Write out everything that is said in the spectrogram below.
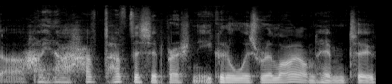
Uh, I mean, I have have this impression that you could always rely on him to,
